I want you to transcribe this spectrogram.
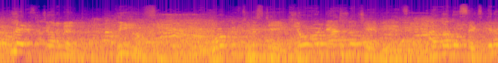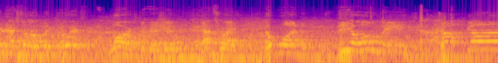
Ladies and gentlemen, please welcome to the stage your national champions in the level 6 International Open Co-Ed Large Division. That's right, the one, the only Top Gun!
